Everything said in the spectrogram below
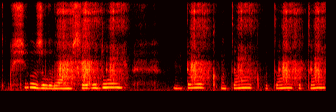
Так, все, заливаємося водою. Так, отак, отак, отак.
